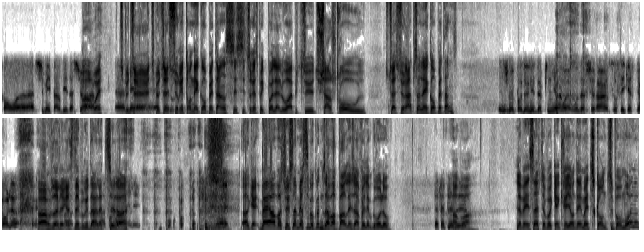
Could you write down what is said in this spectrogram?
seront assumés par des assureurs. Ah ouais? tu peux-tu peux assurer ton incompétence si, si, tu respectes pas la loi puis tu, tu charges trop? C'est assurable, ça, l'incompétence? Je ne vais pas donner d'opinion euh, aux assureurs sur ces questions-là. Ah, vous allez rester prudent là-dessus, là. Hein? OK. Ben, on va suivre ça. Merci beaucoup de nous avoir parlé, Jean-Philippe Groslot. Ça fait plaisir. Au revoir. Là, Vincent, je te vois qu'un crayon des mains. Tu comptes-tu pour moi, là?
